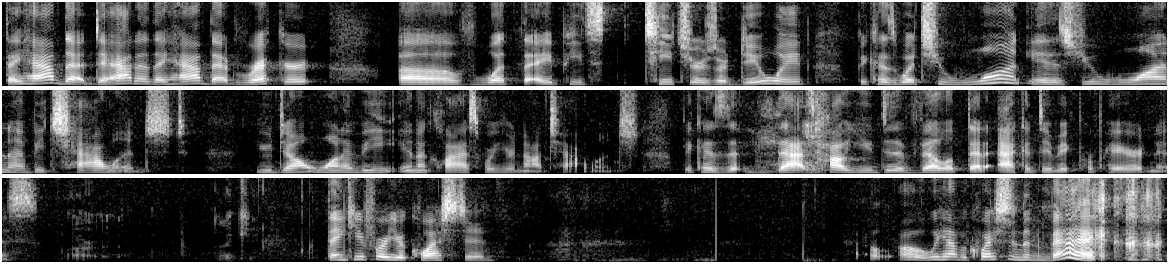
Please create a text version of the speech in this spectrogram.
They have that data, they have that record of what the AP teachers are doing because what you want is you want to be challenged. You don't want to be in a class where you're not challenged because that's how you develop that academic preparedness. All right. Thank you. Thank you for your question. Oh, oh we have a question in the back.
